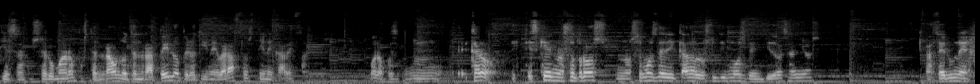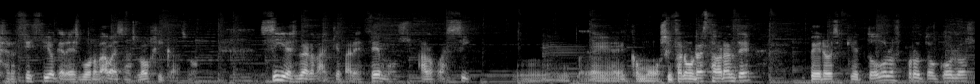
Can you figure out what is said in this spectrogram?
piensas, un ser humano pues tendrá o no tendrá pelo, pero tiene brazos, tiene cabeza. Bueno, pues mm, claro, es que nosotros nos hemos dedicado los últimos 22 años hacer un ejercicio que desbordaba esas lógicas. ¿no? Sí es verdad que parecemos algo así, mm, eh, como si fuera un restaurante, pero es que todos los protocolos,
